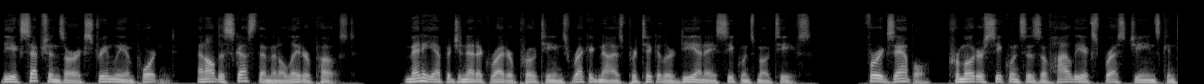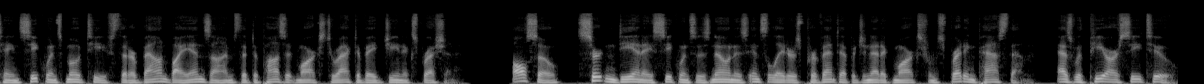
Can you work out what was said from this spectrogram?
the exceptions are extremely important, and I'll discuss them in a later post. Many epigenetic writer proteins recognize particular DNA sequence motifs. For example, promoter sequences of highly expressed genes contain sequence motifs that are bound by enzymes that deposit marks to activate gene expression. Also, certain DNA sequences known as insulators prevent epigenetic marks from spreading past them, as with PRC2,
